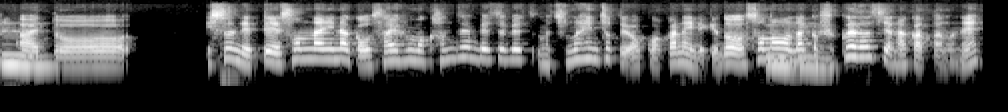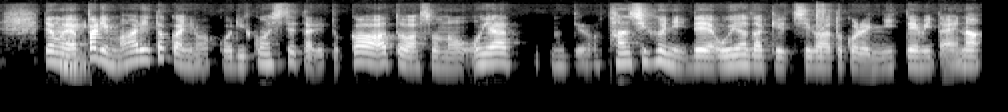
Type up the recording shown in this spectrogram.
うん。と住んでてそんなになんかお財布も完全別々、まあ、その辺ちょっとよくわかんないんだけどそうんうん。のなんか複雑じゃなかったのね、でもはい。やっぱり周りとかにはこう離婚してたりとかあとはその親なんていうの単身赴任で親だけ違うところにいてみたいな。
